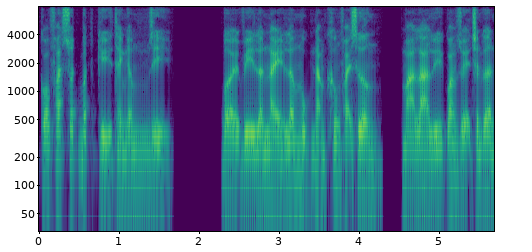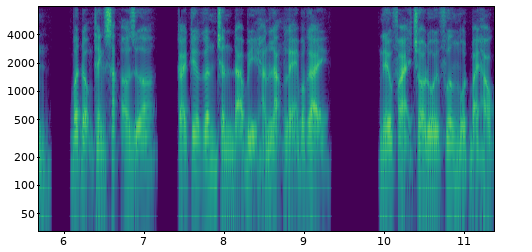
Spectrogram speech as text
có phát xuất bất kỳ thanh âm gì. Bởi vì lần này Lâm Mục nắm không phải xương, mà là Lý Quang Duệ chân gân, bất động thanh sắc ở giữa, cái kia gân chân đã bị hắn lặng lẽ bóc gãy. Nếu phải cho đối phương một bài học,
